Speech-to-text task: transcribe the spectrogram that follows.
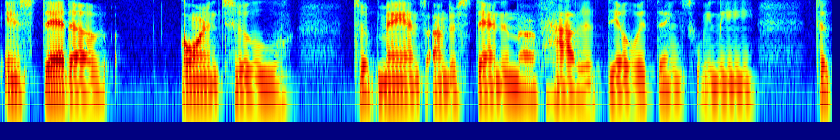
Instead of going to to man's understanding of how to deal with things, we need to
